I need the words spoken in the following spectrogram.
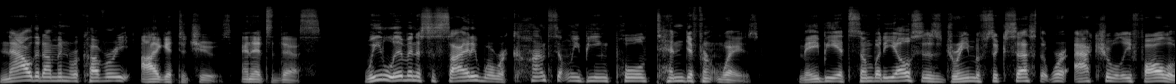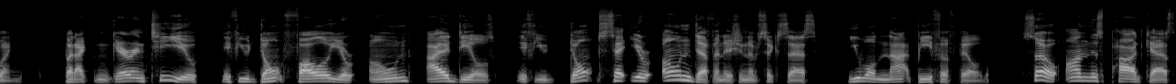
now that I'm in recovery, I get to choose. And it's this. We live in a society where we're constantly being pulled 10 different ways. Maybe it's somebody else's dream of success that we're actually following. But I can guarantee you, if you don't follow your own ideals, if you don't set your own definition of success, you will not be fulfilled. So, on this podcast,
